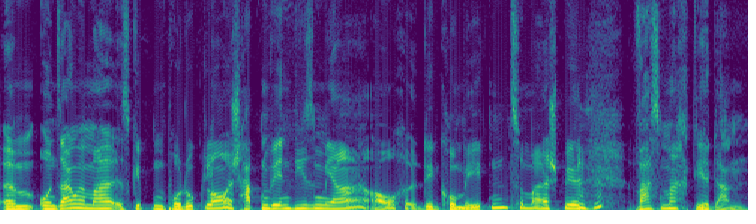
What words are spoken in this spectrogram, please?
Ähm, und sagen wir mal, es gibt einen Produktlaunch, hatten wir in diesem Jahr auch äh, den Kometen zum Beispiel. Was macht ihr dann?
